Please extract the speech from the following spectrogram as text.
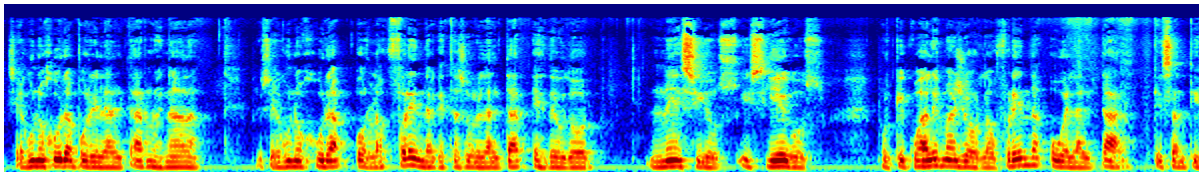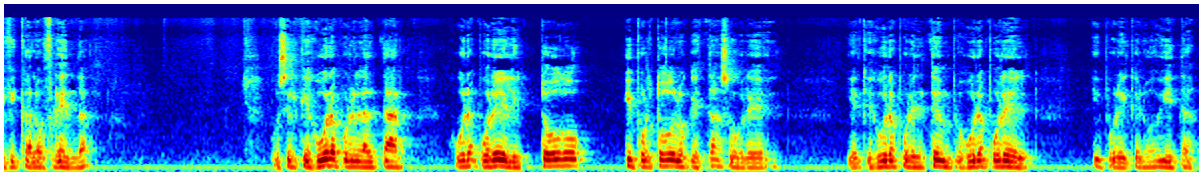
si alguno jura por el altar no es nada, pero si alguno jura por la ofrenda que está sobre el altar es deudor. Necios y ciegos, porque ¿cuál es mayor, la ofrenda o el altar que santifica la ofrenda? Pues el que jura por el altar, jura por él y todo y por todo lo que está sobre él. Y el que jura por el templo, jura por él y por el que lo habita.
